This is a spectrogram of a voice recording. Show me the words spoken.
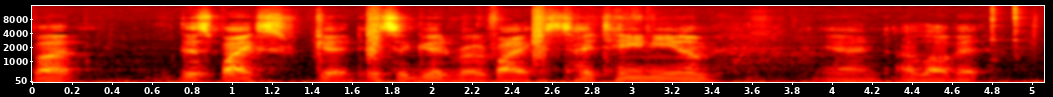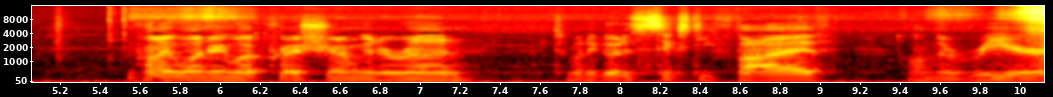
But this bike's good. It's a good road bike. It's titanium, and I love it. You're probably wondering what pressure I'm gonna run. So I'm gonna go to 65 on the rear.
